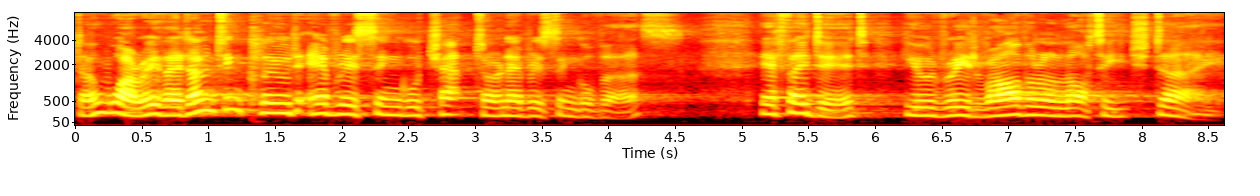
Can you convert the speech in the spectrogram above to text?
Don't worry, they don't include every single chapter and every single verse. If they did, you would read rather a lot each day.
